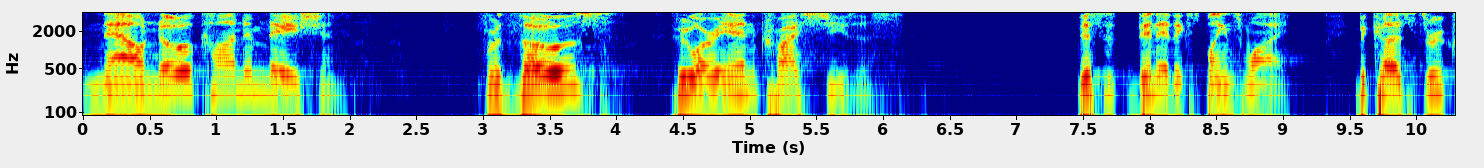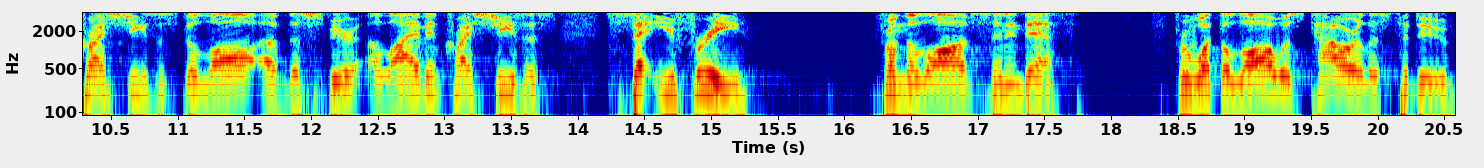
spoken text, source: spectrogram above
now no condemnation for those who are in Christ Jesus. This is, then it explains why. Because through Christ Jesus, the law of the Spirit, alive in Christ Jesus, set you free from the law of sin and death. For what the law was powerless to do,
